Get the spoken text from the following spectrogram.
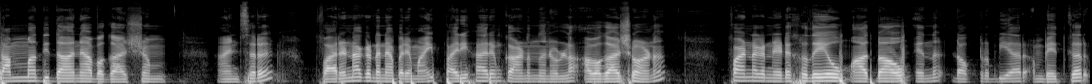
സമ്മതിദാനാവകാശം. ആൻസർ ഭരണഘടനാപരമായി പരിഹാരം കാണുന്നതിനുള്ള അവകാശമാണ് ഭരണഘടനയുടെ ഹൃദയവും ആത്മാവും എന്ന് ഡോക്ടർ ബി ആർ അംബേദ്കർ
